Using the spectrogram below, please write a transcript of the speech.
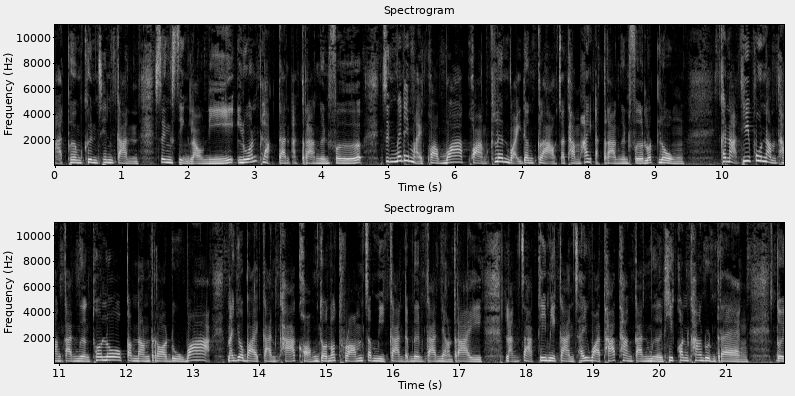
อาจเพิ่มขึ้นเช่นกัน ซึ่งสิ่งเหล่านี้ล้วนผลักดันอัตราเงินเฟ้อ จึงไม่ได้หมายความว่าความเคลื่อนไหวดังกล่าวจะทำให้อัตราเงินเฟ้อลดลง ขณะที่ผู้นำทางการเมืองทั่วโลกกำลังรอดูว่านโยบายการค้าของโดนัลด์ทรัมป์จะมีการดำเนินการอย่างไร หลังจากที่มีการใช้วาทะทางการเมืองที่ค่อนข้างรุนแรง โดย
